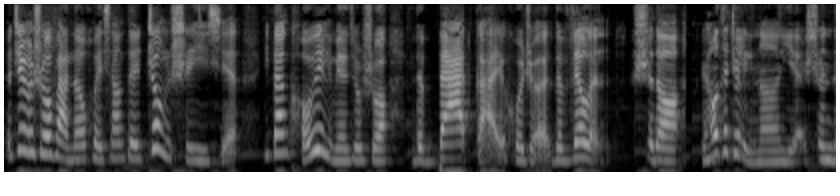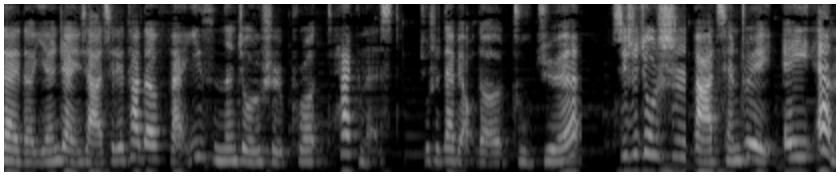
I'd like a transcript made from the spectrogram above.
那这个说法呢会相对正式一些，一般口语里面就说 the bad guy 或者 the villain。是的，然后在这里呢也顺带的延展一下，其实它的反义词呢就是 protagonist，就是代表的主角，其实就是把前缀 a m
